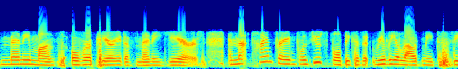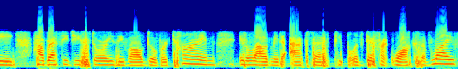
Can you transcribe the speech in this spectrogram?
many months over a period of many years. And that time frame was useful because it really allowed me to see how refugee stories evolved over time. It allowed me to access people of different walks of life.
